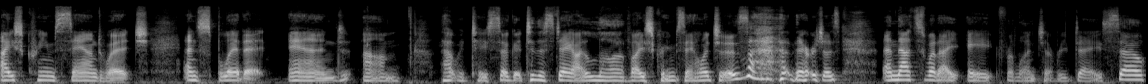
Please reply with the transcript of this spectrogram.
ice cream sandwich and split it. And um, that would taste so good. To this day, I love ice cream sandwiches. They're just, and that's what I ate for lunch every day. So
